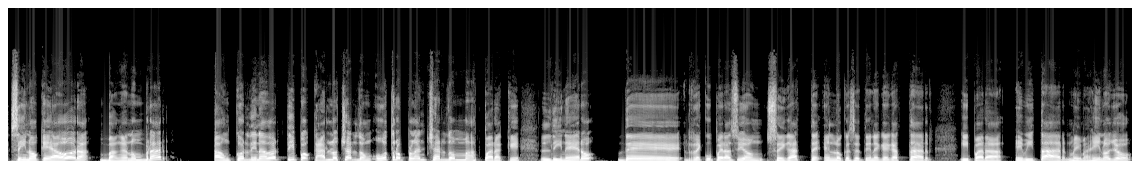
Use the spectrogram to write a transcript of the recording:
sino que ahora van a nombrar a un coordinador tipo Carlos Chardón, otro plan Chardón más para que el dinero de recuperación se gaste en lo que se tiene que gastar y para evitar, me imagino yo,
